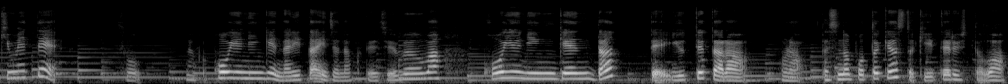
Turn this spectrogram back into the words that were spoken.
決めてそうなんかこういう人間になりたいんじゃなくて自分はこういう人間だっって言ってたらほら私のポッドキャスト聞いてる人は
